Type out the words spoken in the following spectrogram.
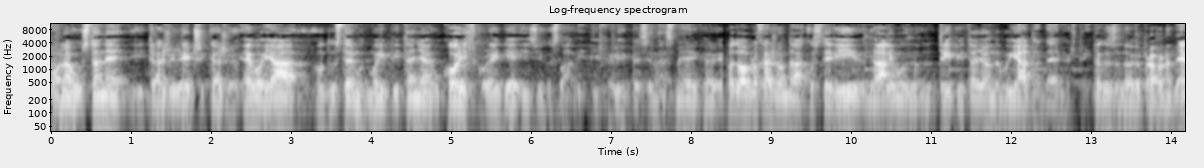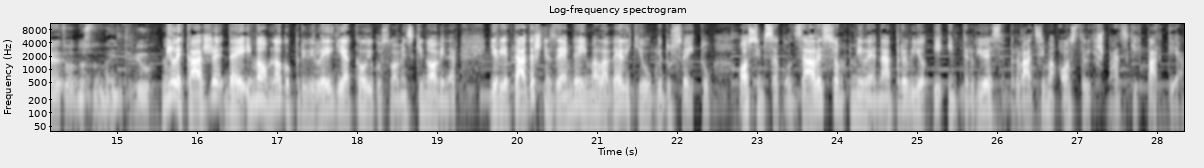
ona ustane i traži reč i kaže, evo ja odustajem od mojih pitanja u korist kolege iz Jugoslavije. I Felipe se nasmeje i kaže, pa dobro, kaže, onda ako ste vi dali mu tri pitanja, onda mu ja dodajem još tri. Tako se dobio pravo na devet, odnosno na intervju. Mile kaže da je imao mnogo privilegija kao jugoslovenski novinar, jer je tadašnja zemlja imala veliki ugled u svetu. Osim sa Gonzalesom, Mile je napravio i intervjue sa prvacima ostalih španskih partija.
